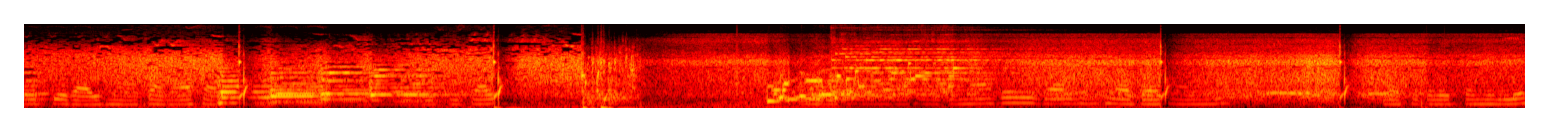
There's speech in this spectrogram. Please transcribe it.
ओके गाइस मैं आता हूँ यहाँ पे गाइस हम थोड़ा बैठ आएँगे पैसे कलेक्ट करने के लिए।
